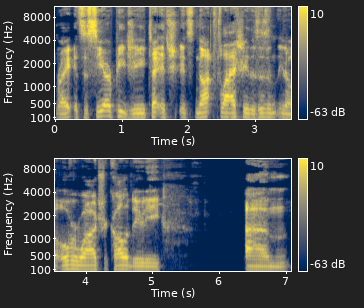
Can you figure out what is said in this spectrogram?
right? It's a crpg te- it's it's not flashy. This isn't you know overwatch or call of duty. Um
